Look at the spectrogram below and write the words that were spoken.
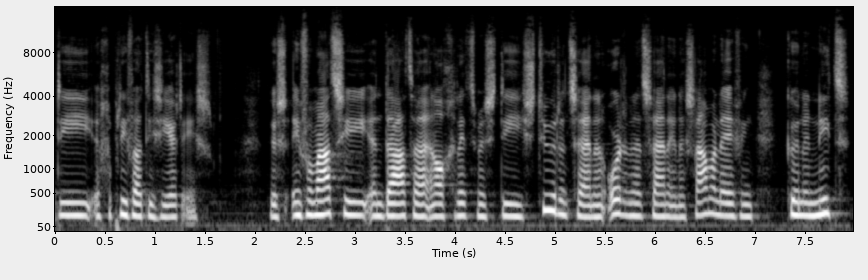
die geprivatiseerd is. Dus informatie en data en algoritmes die sturend zijn en ordenend zijn in een samenleving, kunnen niet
